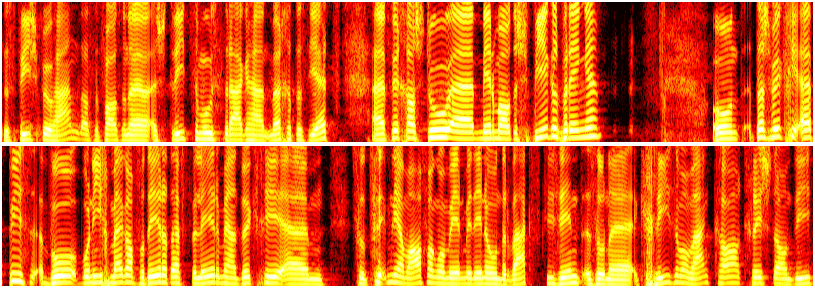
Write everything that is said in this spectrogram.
das Beispiel haben. Also falls wir einen Streit zum Austragen haben, machen das jetzt. Äh, vielleicht kannst du äh, mir mal den Spiegel bringen. Und das ist wirklich etwas, wo, wo ich mega von dir lernen Wir haben wirklich ähm, so ziemlich am Anfang, als wir mit ihnen unterwegs waren, so einen Krisenmoment gehabt, Christa und ich,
